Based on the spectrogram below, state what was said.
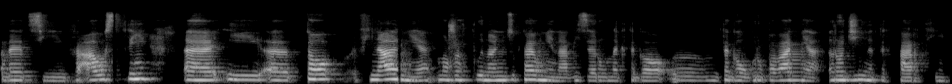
Hadecji w Austrii e, i e, to finalnie może wpłynąć zupełnie na wizerunek tego, e, tego ugrupowania, rodziny tych partii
